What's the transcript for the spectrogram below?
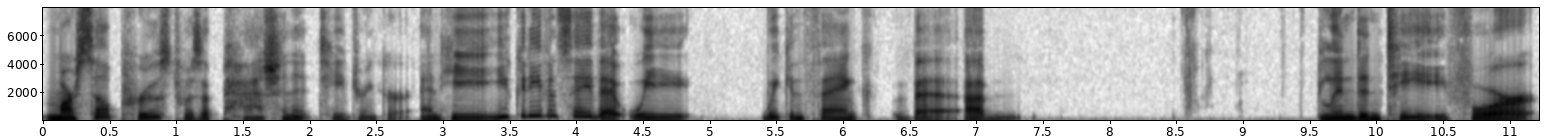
Marcel Proust was a passionate tea drinker, and he you could even say that we we can thank the um, Linden Tea for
